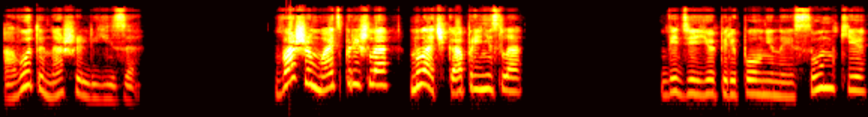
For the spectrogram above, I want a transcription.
А вот и наша Лиза. Ваша мать пришла, молочка принесла. Видя ее переполненные сумки,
